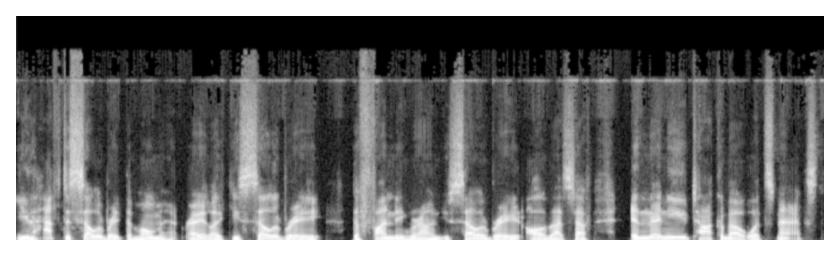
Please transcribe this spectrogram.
you have to celebrate the moment, right? Like you celebrate the funding round, you celebrate all of that stuff. And then you talk about what's next.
